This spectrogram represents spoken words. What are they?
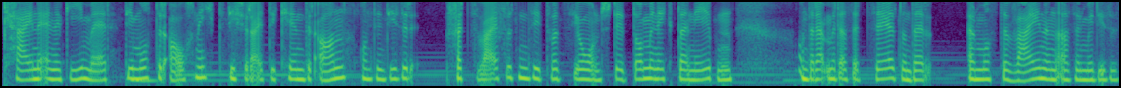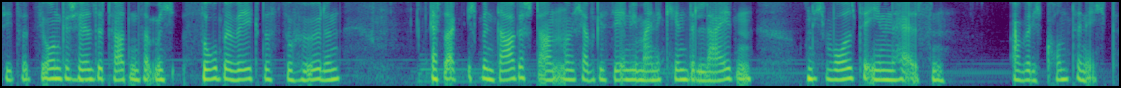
keine Energie mehr. Die Mutter auch nicht. Die schreit die Kinder an. Und in dieser verzweifelten Situation steht Dominik daneben und er hat mir das erzählt und er er musste weinen, als er mir diese Situation geschildert hat und es hat mich so bewegt, das zu hören. Er sagt, ich bin da gestanden und ich habe gesehen, wie meine Kinder leiden und ich wollte ihnen helfen, aber ich konnte nicht.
